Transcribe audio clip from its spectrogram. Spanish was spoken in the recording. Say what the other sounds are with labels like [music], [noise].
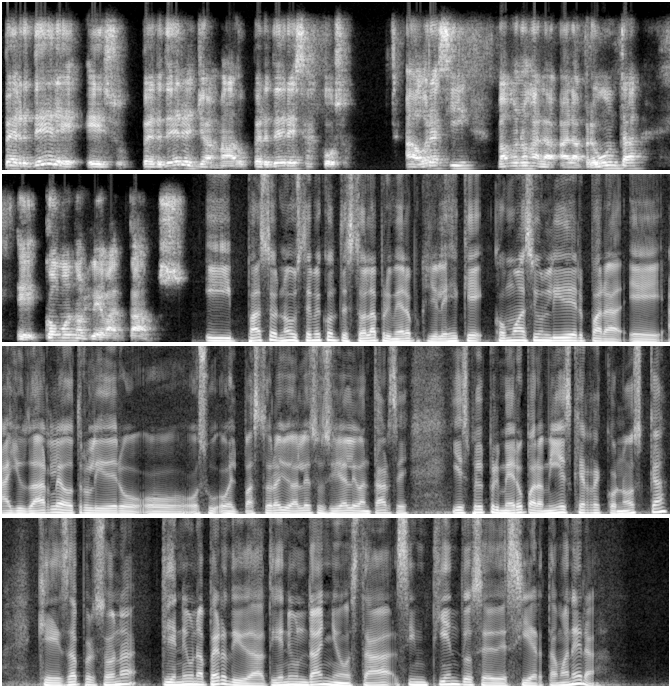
perder eso, perder el llamado, perder esas cosas. Ahora sí, vámonos a la, a la pregunta, eh, ¿cómo nos levantamos? Y Pastor, no, usted me contestó la primera porque yo le dije que cómo hace un líder para eh, ayudarle a otro líder o, o, el pastor ayudarle a su líder a levantarse. Y es el primero para mí es que reconozca que esa persona tiene una pérdida, tiene un daño, está sintiéndose de cierta manera.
